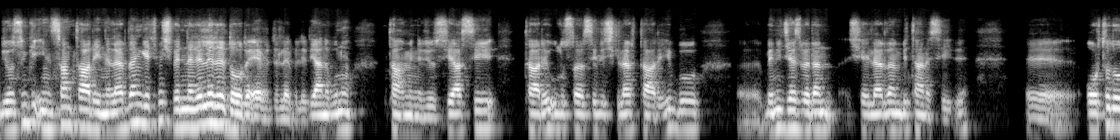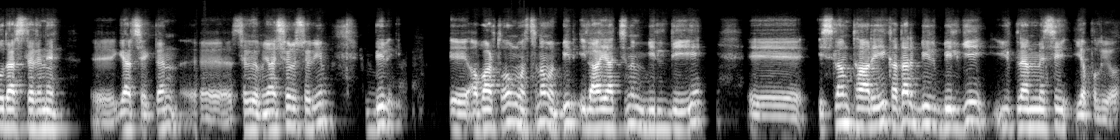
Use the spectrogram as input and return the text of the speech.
diyorsun ki insan tarihi nelerden geçmiş ve nerelere doğru evrilebilir. Yani bunu tahmin ediyoruz. Siyasi tarihi, uluslararası ilişkiler tarihi bu e, beni cezbeden şeylerden bir tanesiydi. E, Orta Doğu derslerini e, gerçekten seviyorum. Yani şöyle söyleyeyim, bir abartı olmasın ama bir ilahiyatçının bildiği İslam tarihi kadar bir bilgi yüklenmesi yapılıyor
